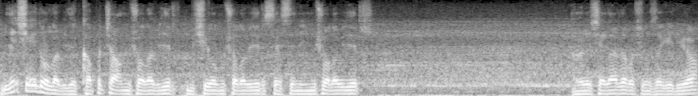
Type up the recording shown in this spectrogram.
Bir de şey de olabilir. Kapı çalmış olabilir. Bir şey olmuş olabilir. Seslenilmiş olabilir. Öyle şeyler de başımıza geliyor.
